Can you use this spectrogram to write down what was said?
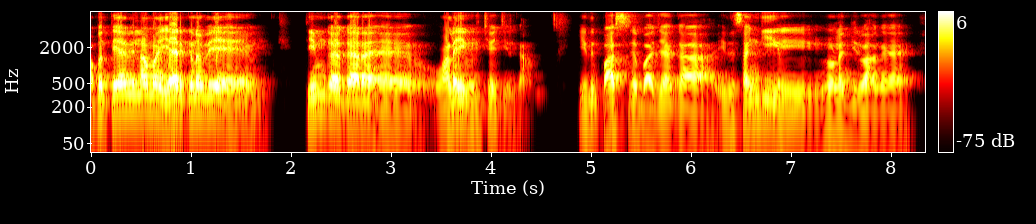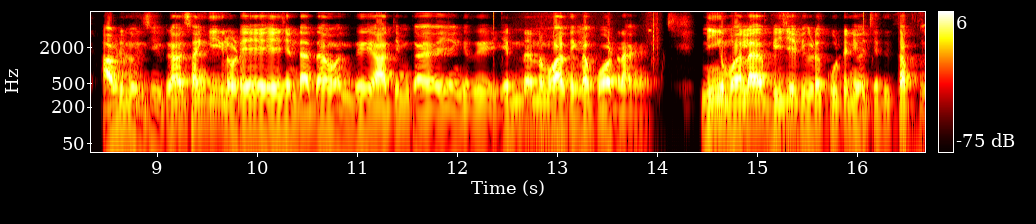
அப்ப தேவையில்லாம ஏற்கனவே திமுககாரன் வலையை விரிச்சு வச்சிருக்கான். இது பாசிச பாஜக இது சங்கிகள் நுழைஞ்சிருவாங்க அப்படின்னு விரிச்சுக்கிட்டு இருக்கான். சங்கிகளுடைய ஏஜெண்டா தான் வந்து அதிமுக இயங்குது. என்னென்ன வார்த்தைகளா போடுறாங்க. நீங்க முதல்ல பிஜேபி கூட கூட்டணி வச்சது தப்பு.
